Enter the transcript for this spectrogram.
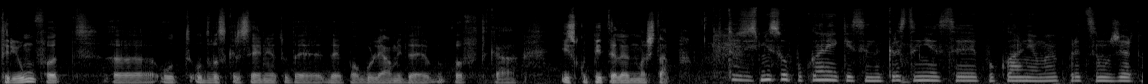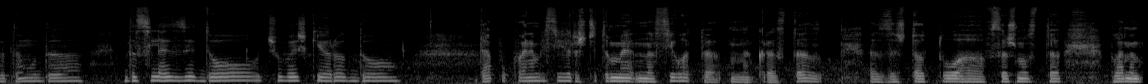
триумфът от, от Възкресението да е, да е по-голям и да е в така изкупителен мащаб. В този смисъл, покланяйки се на кръста, ние се покланяме пред саможертвата му да, да слезе до човешкия род, до... Да, покланяме се и разчитаме на силата на кръста, защото а, всъщност Пламен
